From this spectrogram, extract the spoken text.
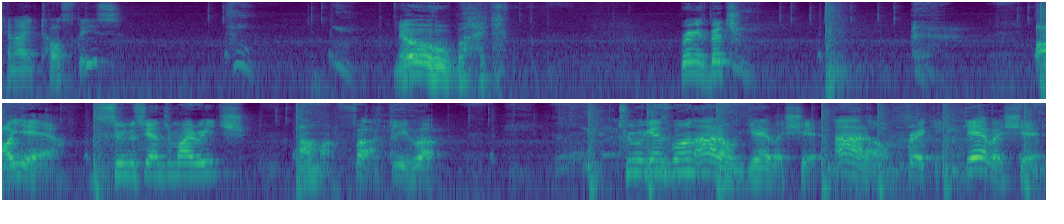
Can I toss these? No, but I can... Bring it, bitch. Oh yeah. As soon as you enter my reach, I'ma fuck you up. Two against one, I don't give a shit. I don't freaking give a shit.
